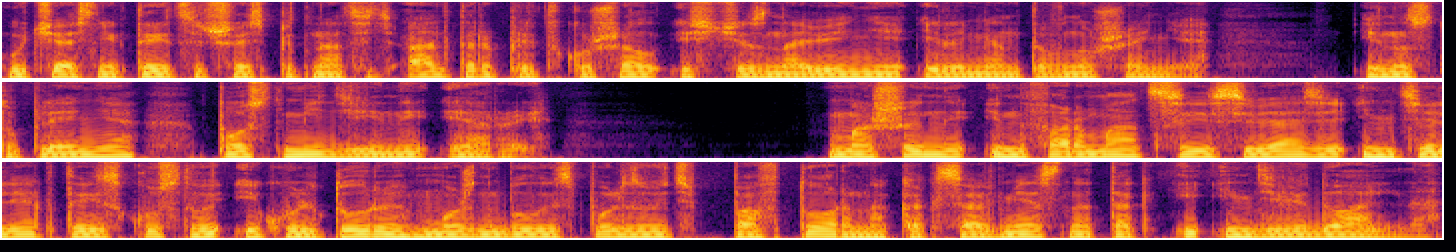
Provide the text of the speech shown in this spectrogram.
участник 3615 Альтера, предвкушал исчезновение элемента внушения и наступление постмедийной эры – Машины информации, связи, интеллекта, искусства и культуры можно было использовать повторно, как совместно, так и индивидуально.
